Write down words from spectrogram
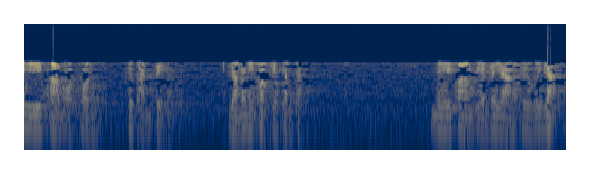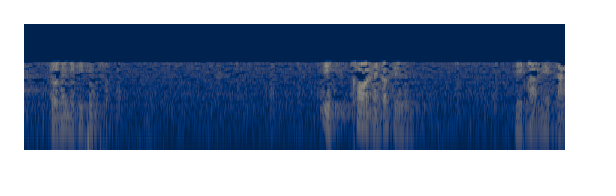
มีความอดทนคือขันติอย่างไม่มีขอบเขตจำกัด มีความเปลี่ยนพยายามคือวิยะโดยไม่มีที่สิ้นสุด อีกข้อหนึ่งก็คือ มีความเมตตา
